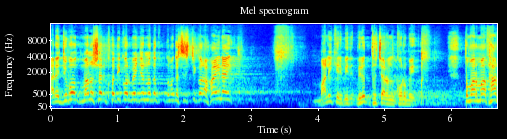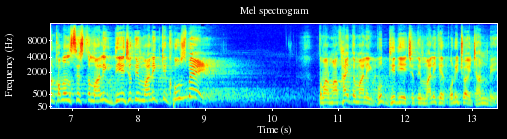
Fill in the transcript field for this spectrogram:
আরে যুবক, মানুষের ক্ষতি করবে এই জন্য তো তোমাকে সৃষ্টি করা হয় নাই। মালিকের বিরু- বিরুদ্ধাচরণ করবে। তোমার মাথার কমন তো মালিক দিয়েছে, তুমি মালিককে খুঁজবে। তোমার মাথায় তো মালিক বুদ্ধি দিয়েছে, তুমি মালিকের পরিচয় জানবে।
